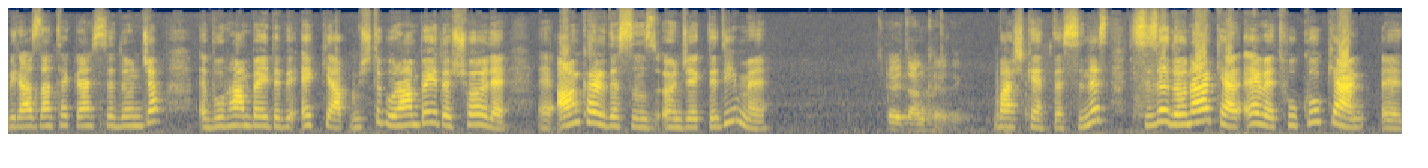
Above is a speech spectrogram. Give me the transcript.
Birazdan tekrar size döneceğim. E, Burhan Bey de bir ek yapmıştı. Burhan Bey de şöyle, e, Ankara'dasınız öncelikle değil mi? Evet Ankara'dayım. Başkenttesiniz. Size dönerken evet hukuken e,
